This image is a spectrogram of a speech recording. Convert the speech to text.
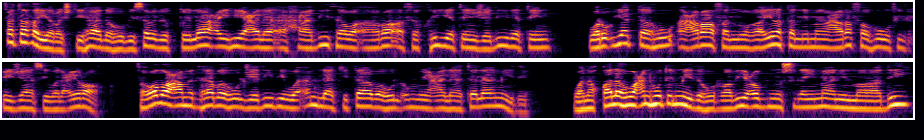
فتغير اجتهاده بسبب اطلاعه على أحاديث وآراء فقهية جديدة ورؤيته أعرافا مغايرة لما عرفه في الحجاز والعراق. فوضع مذهبه الجديد وأملى كتابه الأم على تلاميذه. ونقله عنه تلميذه الربيع بن سليمان المرادي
